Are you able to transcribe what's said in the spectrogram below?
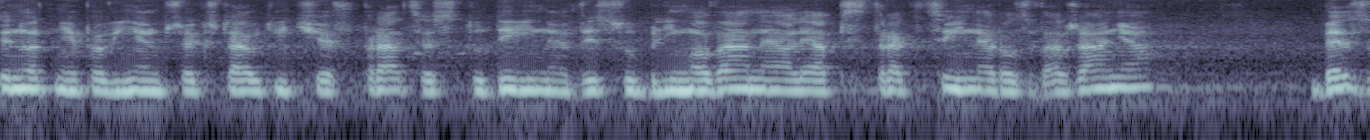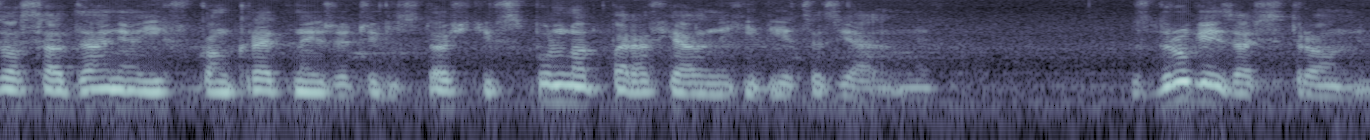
Synod nie powinien przekształcić się w prace studyjne, wysublimowane, ale abstrakcyjne rozważania, bez osadzania ich w konkretnej rzeczywistości wspólnot parafialnych i diecezjalnych. Z drugiej zaś strony,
